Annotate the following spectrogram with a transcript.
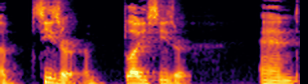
a Caesar, a bloody Caesar, and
